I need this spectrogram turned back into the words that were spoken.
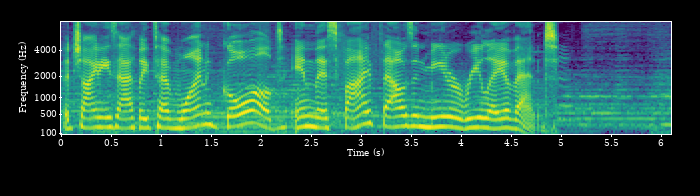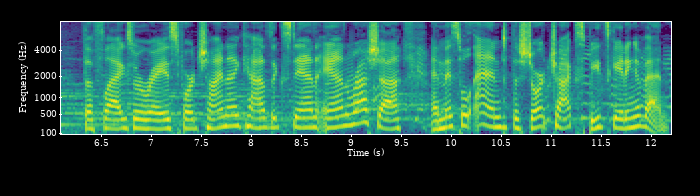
the Chinese athletes have won gold in this 5,000 meter relay event. The flags were raised for China, Kazakhstan, and Russia, and this will end the short track speed skating event.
